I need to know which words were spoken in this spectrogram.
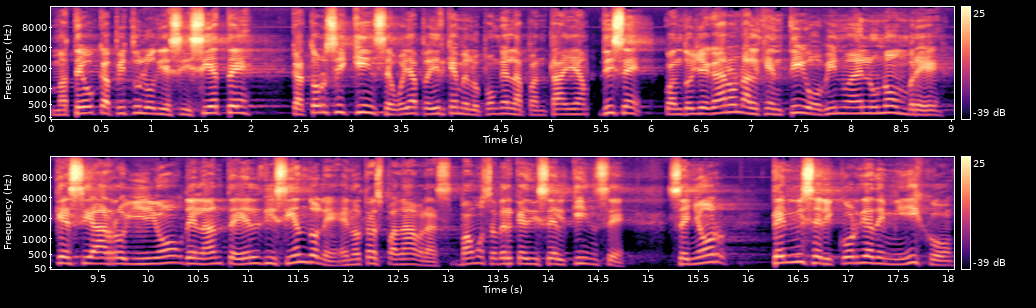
Mateo capítulo 17, 14 y 15, voy a pedir que me lo ponga en la pantalla. Dice, cuando llegaron al gentío, vino a él un hombre que se arrolló delante de él diciéndole, en otras palabras, vamos a ver qué dice el 15, Señor, ten misericordia de mi hijo.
